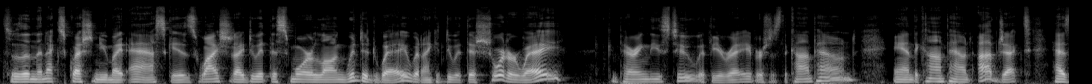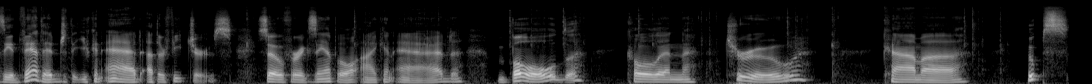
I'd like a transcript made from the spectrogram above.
So then the next question you might ask is, why should I do it this more long-winded way when I can do it this shorter way? Comparing these two with the array versus the compound. And the compound object has the advantage that you can add other features. So for example, I can add bold colon true comma oops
